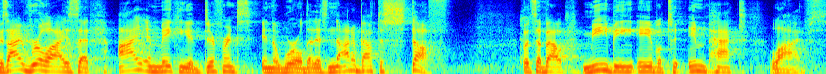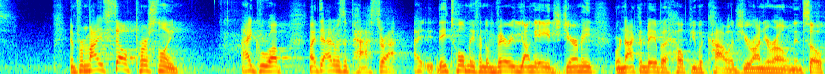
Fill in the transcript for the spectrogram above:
because I realize that I am making a difference in the world that is not about the stuff, but it's about me being able to impact lives. And for myself personally, I grew up, my dad was a pastor. I, I, they told me from a very young age, Jeremy, we're not going to be able to help you with college. You're on your own. And so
